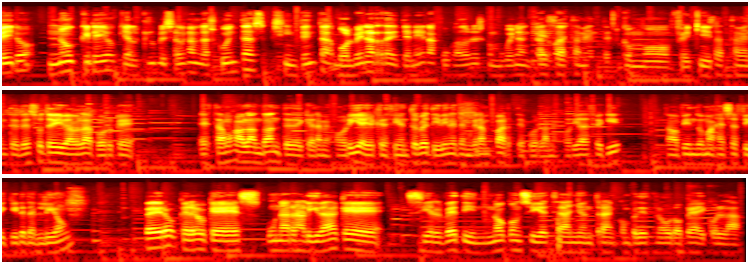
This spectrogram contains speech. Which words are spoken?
pero no creo que al club le salgan las cuentas si intenta volver a retener a jugadores como William Carvalho, Exactamente. como Fekir. Exactamente, de eso te iba a hablar porque Estamos hablando antes de que la mejoría y el crecimiento del Betis viene en gran parte por la mejoría de Fekir. Estamos viendo más ese Fekir del Lyon. Pero creo que es una realidad que si el Betis no consigue este año entrar en competición europea y con la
